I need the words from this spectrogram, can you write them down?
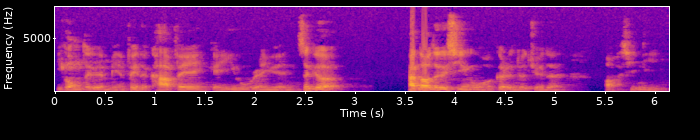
提供这个免费的咖啡给医护人员，这个看到这个新闻，我个人就觉得哦心里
